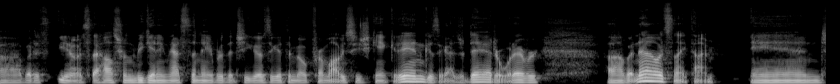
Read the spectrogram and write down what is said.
Uh, but it's you know it's the house from the beginning. That's the neighbor that she goes to get the milk from. Obviously, she can't get in because the guys are dead or whatever. Uh, but now it's nighttime, and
